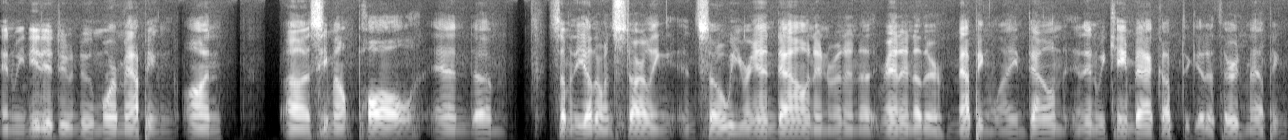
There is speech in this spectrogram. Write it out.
And we needed to do more mapping on uh, Seamount Paul and um, some of the other ones, Starling. And so we ran down and ran, an, ran another mapping line down. And then we came back up to get a third mapping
